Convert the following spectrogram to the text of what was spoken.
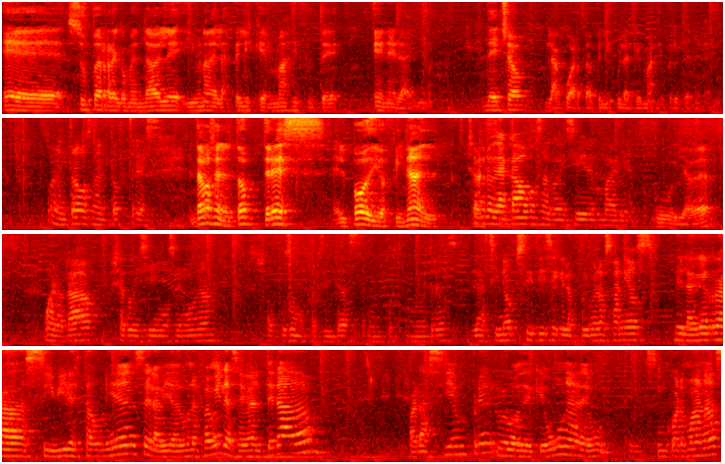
eh, súper recomendable y una de las pelis que más disfruté en el año. De hecho, la cuarta película que más disfruté en el año. Bueno, entramos en el top 3. Entramos en el top 3, el podio final. Yo creo que acá vamos a coincidir en varias. Uy, a ver. Bueno, acá ya coincidimos en una. Yo puse Mujercitas en el puesto número 3. La sinopsis dice que los primeros años de la guerra civil estadounidense, la vida de una familia se ve alterada para siempre luego de que una de, un- de cinco hermanas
